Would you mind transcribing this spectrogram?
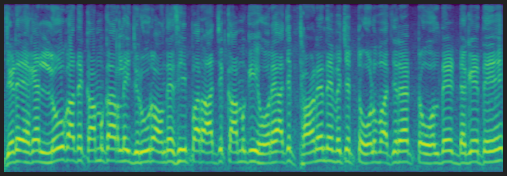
ਜਿਹੜੇ ਹੈਗੇ ਲੋਕ ਆਦੇ ਕੰਮ ਕਰ ਲਈ ਜ਼ਰੂਰ ਆਉਂਦੇ ਸੀ, ਪਰ ਅੱਜ ਕੰਮ ਕੀ ਹੋ ਰਿਹਾ? ਅੱਜ ਥਾਣੇ ਦੇ ਵਿੱਚ ਢੋਲ ਵੱਜ ਰਿਹਾ, ਢੋਲ ਦੇ ਡਗੇ ਤੇ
